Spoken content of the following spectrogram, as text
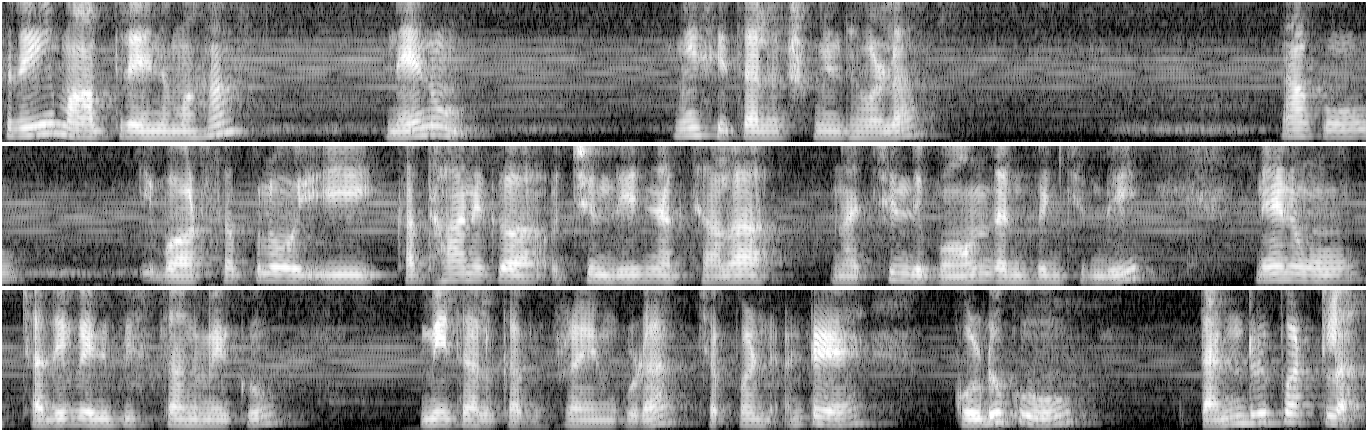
శ్రీ మాత్రే నమ. నేను మీ సీతాలక్ష్మి ధవళ. నాకు ఈ వాట్సాప్లో ఈ కథానిక వచ్చింది నాకు చాలా నచ్చింది బాగుంది అనిపించింది. నేను చదివి వినిపిస్తాను మీకు మీ తాలూకు అభిప్రాయం కూడా చెప్పండి. అంటే కొడుకు తండ్రి పట్ల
